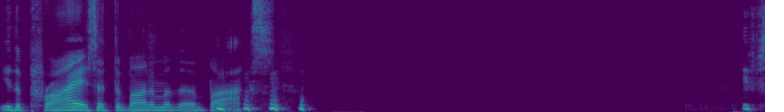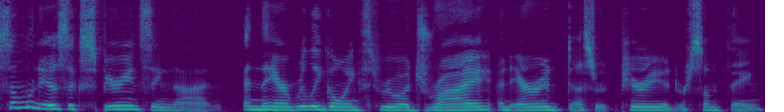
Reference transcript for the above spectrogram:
the prize at the bottom of the box. if someone is experiencing that and they are really going through a dry, an arid desert period or something,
